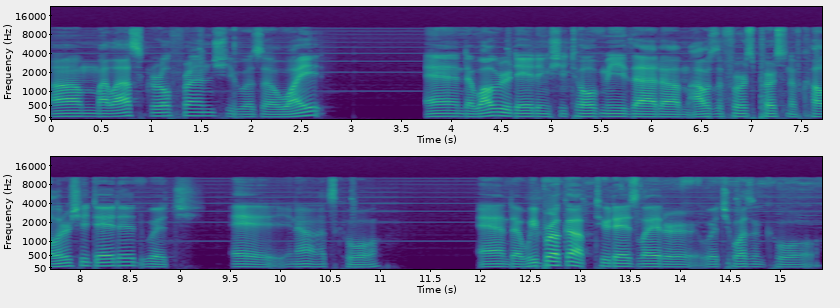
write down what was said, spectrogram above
Um, my last girlfriend, she was uh, white, and uh, while we were dating, she told me that um, I was the first person of color she dated, which, hey, you know, that's cool. And uh, we broke up two days later, which wasn't cool.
